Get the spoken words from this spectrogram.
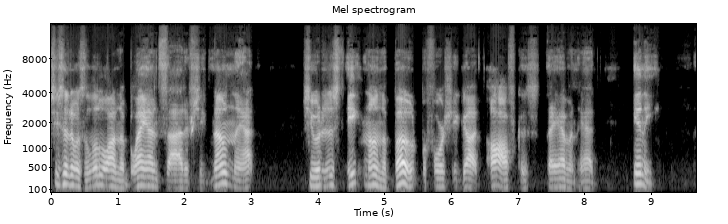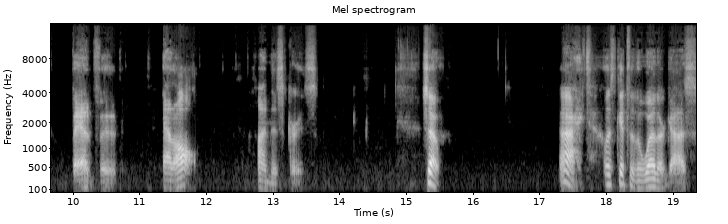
She said it was a little on the bland side. If she'd known that, she would have just eaten on the boat before she got off because they haven't had any bad food at all on this cruise. So, all right, let's get to the weather, guys.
